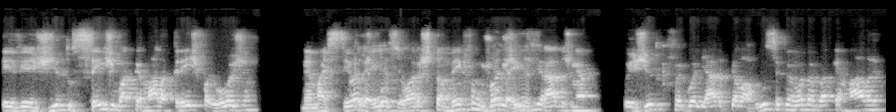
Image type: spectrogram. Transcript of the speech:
teve Egito 6, Guatemala 3, foi hoje, né, mais cedo, Olha às 12 horas. Também foi um jogo Olha cheio isso. de viradas. Né? O Egito, que foi goleado pela Rússia, ganhou da Guatemala,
